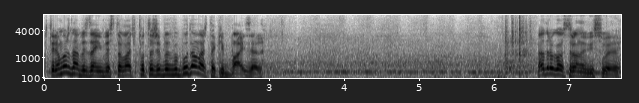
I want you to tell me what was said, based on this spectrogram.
które można by zainwestować po to, żeby wybudować taki bajzel. Na drugą stronę Wisły.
